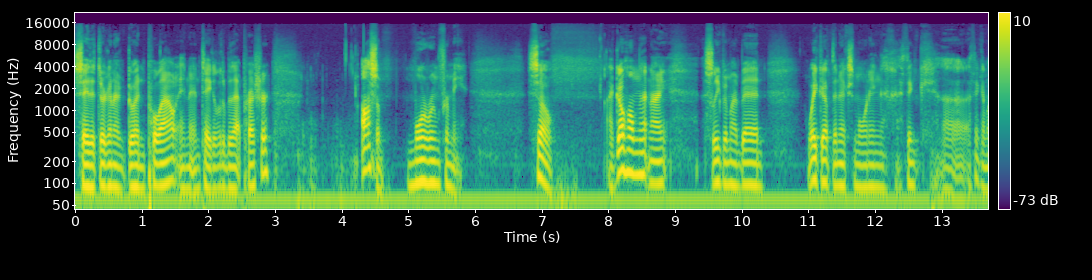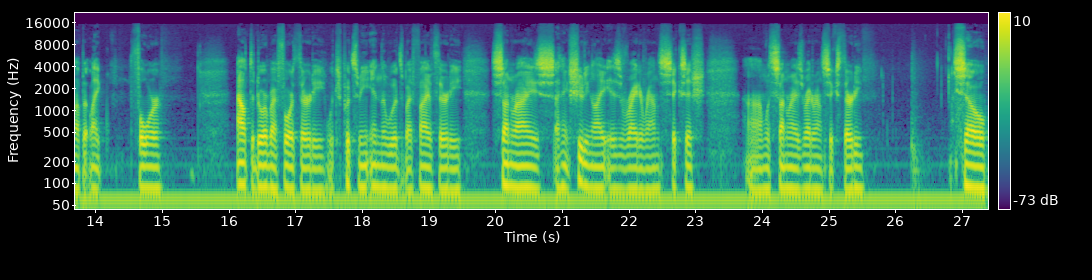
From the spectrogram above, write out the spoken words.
say that they're to go ahead and pull out and, and take a little bit of that pressure. Awesome. More room for me. So I go home that night, sleep in my bed wake up the next morning. I think uh, I think I'm up at like four, out the door by 4:30, which puts me in the woods by 5:30. Sunrise, I think shooting light is right around six ish, um, with sunrise right around 6:30. So,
